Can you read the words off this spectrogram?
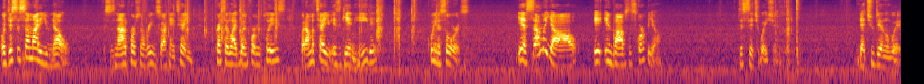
Or this is somebody you know. This is not a personal reading, so I can't tell you. Press that like button for me, please. But I'm going to tell you, it's getting heated. Queen of Swords. Yeah, some of y'all, it involves the Scorpio. This situation that you're dealing with.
